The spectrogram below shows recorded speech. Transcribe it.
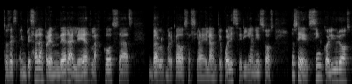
Entonces, empezar a aprender a leer las cosas, ver los mercados hacia adelante. ¿Cuáles serían esos, no sé, cinco libros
